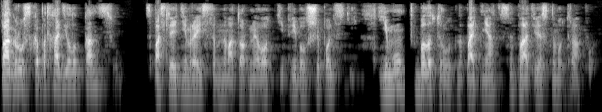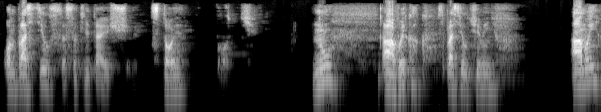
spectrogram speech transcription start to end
Погрузка подходила к концу. С последним рейсом на моторной лодке прибыл Шипольский. Ему было трудно подняться по отвесному трапу. Он простился с отлетающими, стоя в лодке. «Ну, а вы как?» – спросил Тюменев. «А мы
